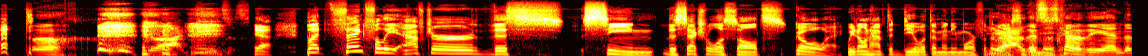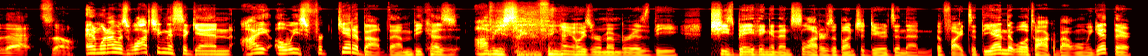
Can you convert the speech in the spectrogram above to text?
that. Ugh. God, Jesus. Yeah. But thankfully, after this scene, the sexual assaults go away. We don't have to deal with them anymore for the rest Yeah, of the movie. Yeah, this is kind of the end of that. So And when I was watching this again, I always forget about them because obviously the thing I always remember is the she's bathing and then slaughters a bunch of dudes and then the fights at the end that we'll talk about when we get there.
